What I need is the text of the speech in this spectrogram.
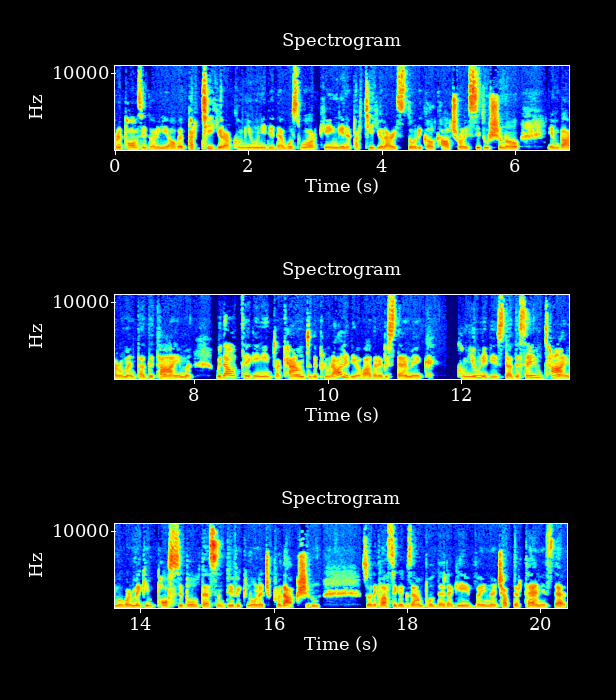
repository of a particular community that was working in a particular historical, cultural, institutional environment at the time, without taking into account the plurality of other epistemic communities that at the same time were making possible the scientific knowledge production. So the classic example that I give in chapter 10 is that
